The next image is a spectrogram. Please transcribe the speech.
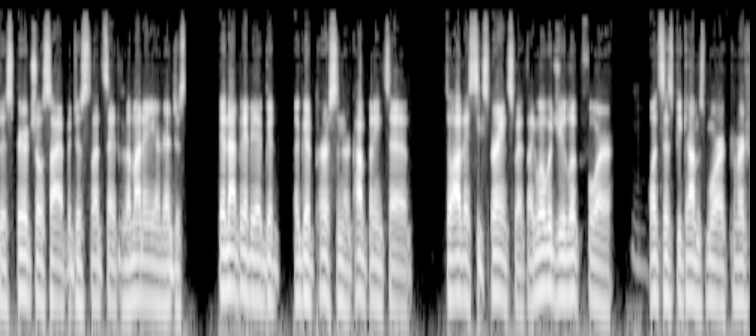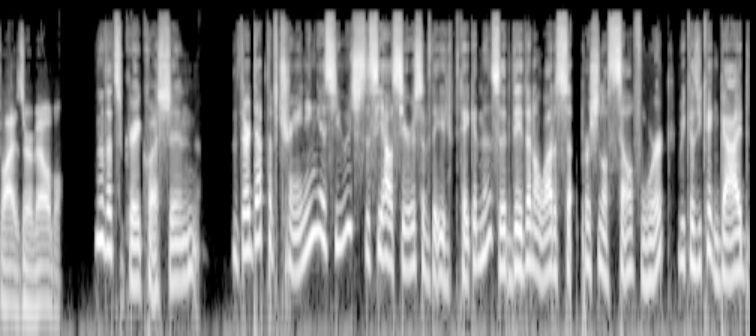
the spiritual side, but just let's say for the money, and they're just they're not going to be a good a good person or company to to have this experience with. Like, what would you look for mm. once this becomes more commercialized or available? No, that's a great question. Their depth of training is huge to see how serious have they taken this. They've they done a lot of personal self work? Because you can't guide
